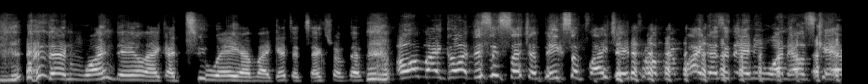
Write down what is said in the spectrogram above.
And then one day, like at 2 a.m., I get a text from them. Oh my God, this is such a big supply chain problem. Why doesn't anyone else care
